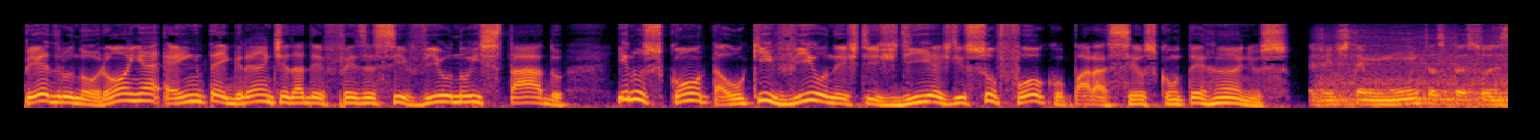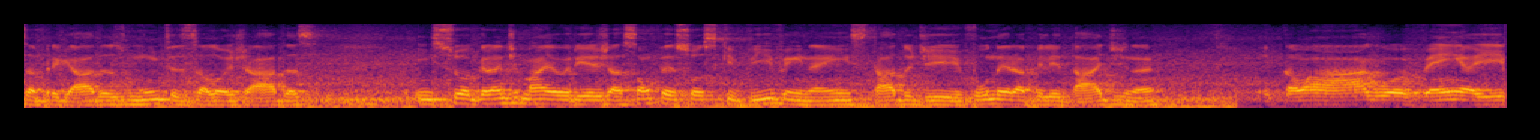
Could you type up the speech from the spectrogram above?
Pedro Noronha é integrante da Defesa Civil no Estado e nos conta o que viu nestes dias de sufoco para seus conterrâneos. A gente tem muitas pessoas desabrigadas, muitas desalojadas. Em sua grande maioria já são pessoas que vivem né, em estado de vulnerabilidade, né? Então a água vem aí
